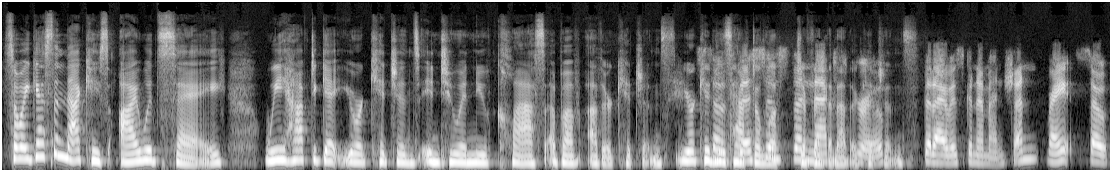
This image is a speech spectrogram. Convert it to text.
So I guess in that case, I would say we have to get your kitchens into a new class above other kitchens. Your kitchens so have to look different than other kitchens. That I was going to mention, right? So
